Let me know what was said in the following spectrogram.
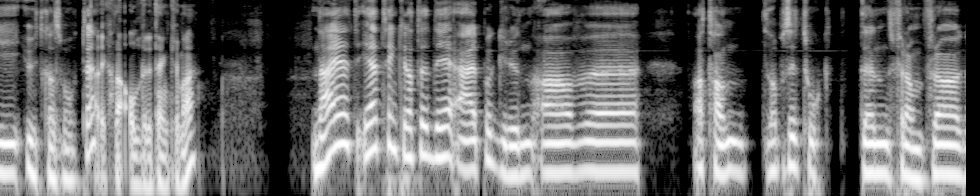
i utgangspunktet. Ja, det kan jeg aldri tenke meg. Nei, jeg, jeg tenker at det, det er på grunn av uh, at han jeg tok den fram fra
